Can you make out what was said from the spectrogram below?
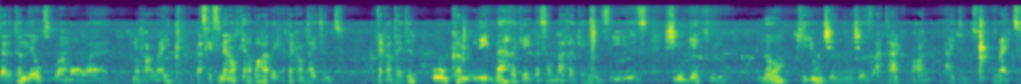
dans le thumbnail, tu vois mon, euh, mon chandail. Parce que c'est une annonce qui a rapport avec Attack on Titan. Attack on Titan. Ou comme les Marocains, parce sont Marocains, disent Shingeki no Kyujin, which is Attack on Titan. Right,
